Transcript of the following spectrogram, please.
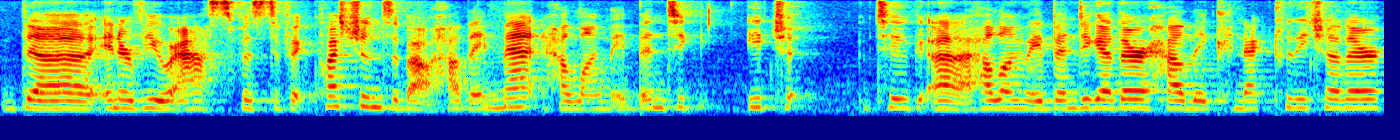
the interviewer asked specific questions about how they met, how long they've been to each to uh, how long they've been together, how they connect with each other,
